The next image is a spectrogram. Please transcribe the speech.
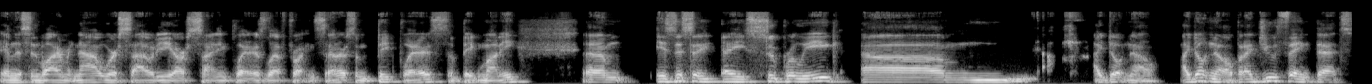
in this environment now where Saudi are signing players left, right, and center, some big players, some big money. Um, is this a, a super league? Um, I don't know. I don't know, but I do think that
